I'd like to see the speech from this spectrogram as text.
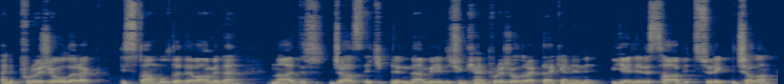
hani proje olarak İstanbul'da devam eden nadir caz ekiplerinden biriydi. Çünkü hani proje olarak derken hani üyeleri sabit sürekli çalan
